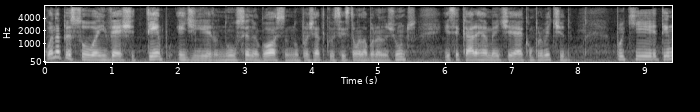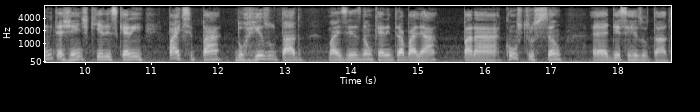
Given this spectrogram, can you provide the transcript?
Quando a pessoa investe tempo e dinheiro no seu negócio, no projeto que vocês estão elaborando juntos, esse cara realmente é comprometido. Porque tem muita gente que eles querem participar do resultado, mas eles não querem trabalhar para a construção é, desse resultado.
